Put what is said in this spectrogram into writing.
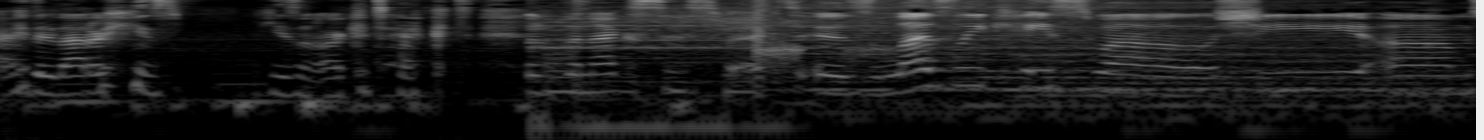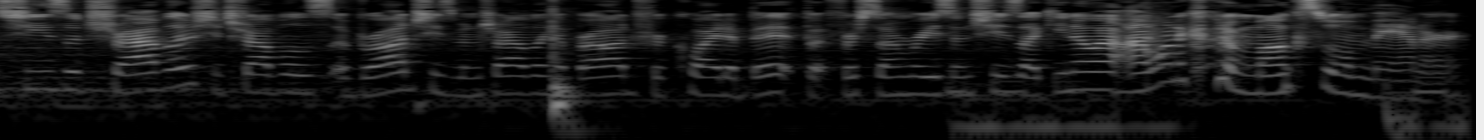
either that or he's he's an architect. The next suspect is Leslie Casewell. She um, she's a traveler. She travels abroad. She's been traveling abroad for quite a bit, but for some reason she's like, you know what? I want to go to Monkswell Manor.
